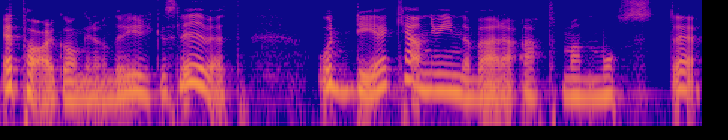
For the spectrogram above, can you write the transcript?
ett par gånger under yrkeslivet. Och det kan ju innebära att man måste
